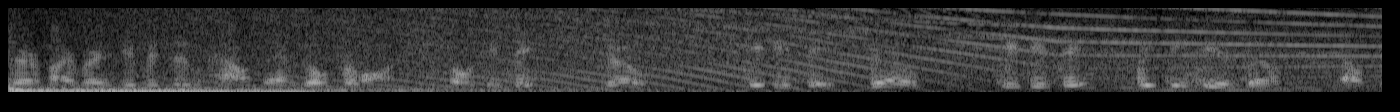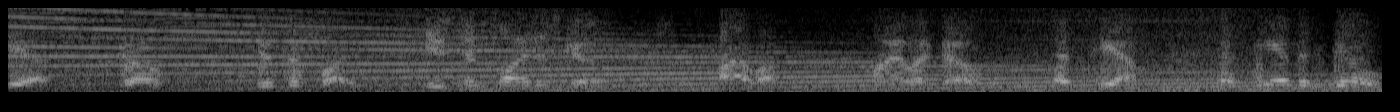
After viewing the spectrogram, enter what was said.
Verify ready to resume count and go for launch. OTC, go. TTC, go. TTC, TTC is go. LTS, go. Houston flight. Houston flight is go. Iowa, Iowa go. SPM, SPM is go.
